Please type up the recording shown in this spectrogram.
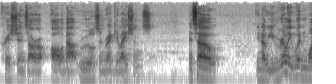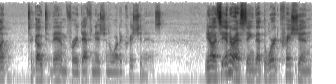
Christians are all about rules and regulations. And so, you know, you really wouldn't want to go to them for a definition of what a Christian is. You know, it's interesting that the word Christian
